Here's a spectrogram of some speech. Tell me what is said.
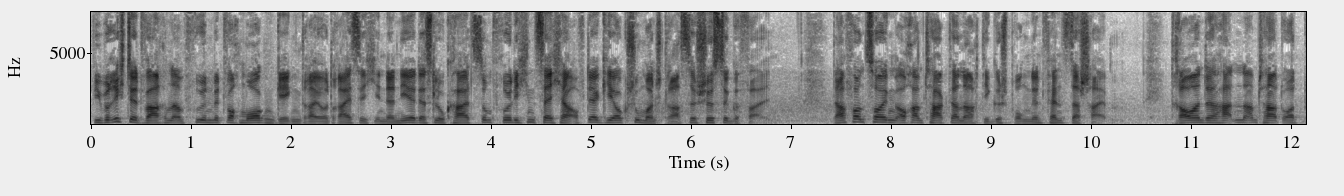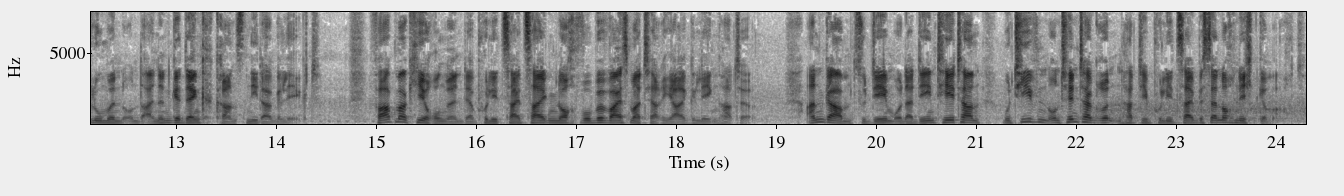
Wie berichtet waren am frühen Mittwochmorgen gegen 3.30 Uhr in der Nähe des Lokals zum fröhlichen Zecher auf der Georg-Schumann-Straße Schüsse gefallen. Davon zeugen auch am Tag danach die gesprungenen Fensterscheiben. Trauernde hatten am Tatort Blumen und einen Gedenkkranz niedergelegt. Farbmarkierungen der Polizei zeigen noch, wo Beweismaterial gelegen hatte. Angaben zu dem oder den Tätern, Motiven und Hintergründen hat die Polizei bisher noch nicht gemacht.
